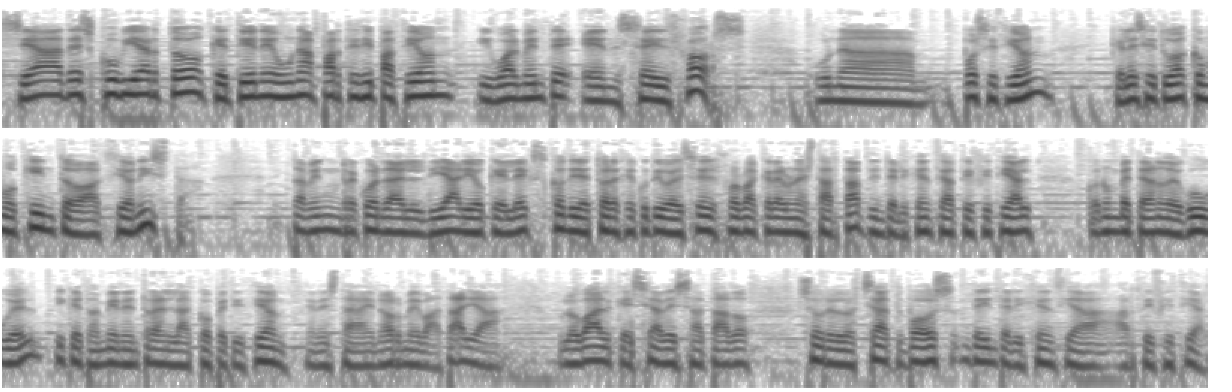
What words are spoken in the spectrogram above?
se ha descubierto que tiene una participación igualmente en Salesforce, una posición que le sitúa como quinto accionista. También recuerda el diario que el ex codirector ejecutivo de Salesforce va a crear una startup de inteligencia artificial con un veterano de Google y que también entra en la competición en esta enorme batalla global que se ha desatado sobre los chatbots de inteligencia artificial.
